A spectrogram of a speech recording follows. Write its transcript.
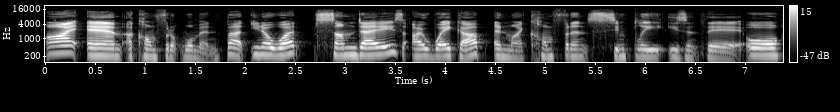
I am a confident woman, but you know what? Some days I wake up and my confidence simply isn't there. Or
